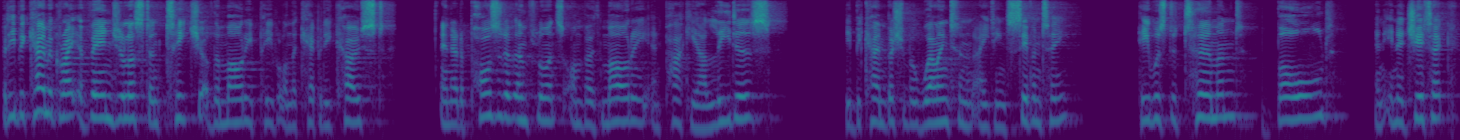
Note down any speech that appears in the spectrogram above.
But he became a great evangelist and teacher of the Maori people on the Kapiti Coast and had a positive influence on both Maori and Pākehā leaders. He became Bishop of Wellington in 1870. He was determined, bold, and energetic.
